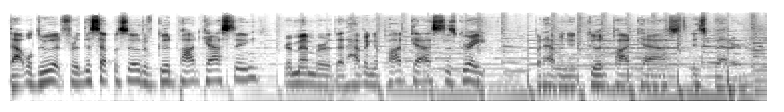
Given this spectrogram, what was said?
That will do it for this episode of Good Podcasting. Remember that having a podcast is great, but having a good podcast is better.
